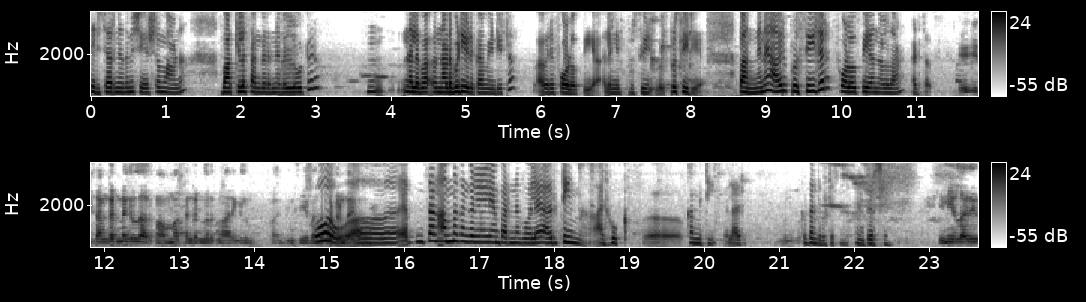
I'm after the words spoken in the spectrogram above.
തിരിച്ചറിഞ്ഞതിന് ശേഷമാണ് ബാക്കിയുള്ള സംഘടനകളിലോട്ടൊരു നിലപാ നടപടിയെടുക്കാൻ വേണ്ടിയിട്ട് അവരെ ഫോളോ അപ്പ് ചെയ്യുക അല്ലെങ്കിൽ പ്രൊസീഡ് ചെയ്യുക. അപ്പം അങ്ങനെ ആ ഒരു പ്രൊസീജിയർ ഫോളോ അപ്പ് ചെയ്യുക എന്നുള്ളതാണ് അടുത്തത്. ഈ- ഈ സംഘടനകളിലാർക്കും അമ്മ സംഘടനകൾക്കും ആരെങ്കിലും ഓ അമ്മ സംഘടനകളിൽ ഞാൻ പറഞ്ഞ പോലെ ആ ഒരു ടീം അഡ്ഹുക്ക് കമ്മിറ്റി എല്ലാവരും ബന്ധപ്പെട്ടിരുന്നു തീർച്ചയായും. ഇനിയുള്ള ഒരു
